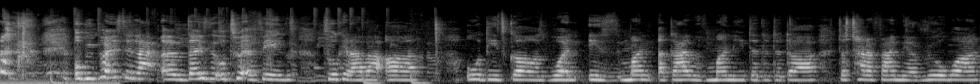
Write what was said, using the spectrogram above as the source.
or be posting like um, those little Twitter things talking about uh all these girls want is money a guy with money da da da da just trying to find me a real one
